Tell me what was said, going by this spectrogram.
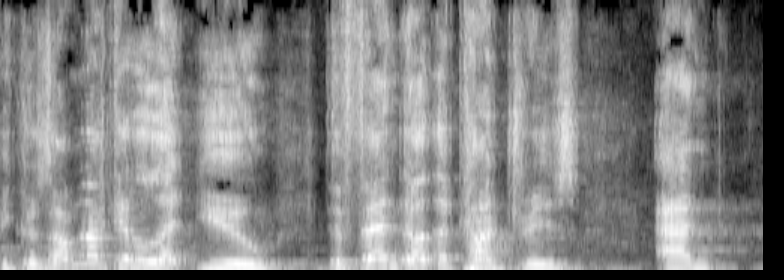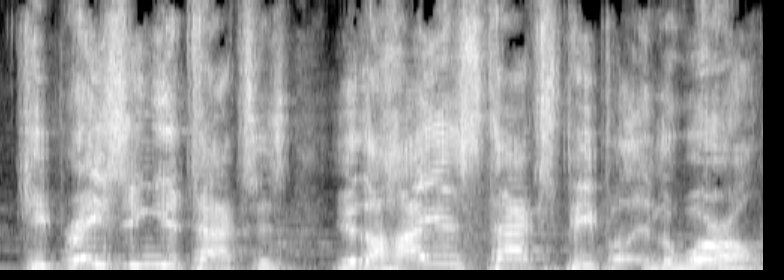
because I'm not going to let you defend other countries and keep raising your taxes. You're the highest tax people in the world.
